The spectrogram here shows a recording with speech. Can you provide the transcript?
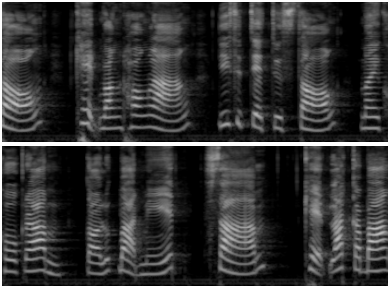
2. เขตวังทองหลาง 27.2 ไมโครกรัม ต่อลูกบาศก์เมตร 3. เขตลาดกระบัง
